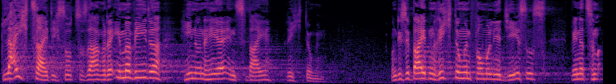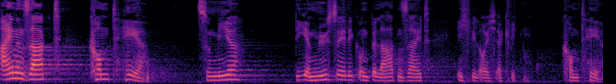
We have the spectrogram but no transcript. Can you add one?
gleichzeitig sozusagen oder immer wieder hin und her in zwei Richtungen. Und diese beiden Richtungen formuliert Jesus, wenn er zum einen sagt, kommt her zu mir, die ihr mühselig und beladen seid, ich will euch erquicken. Kommt her.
